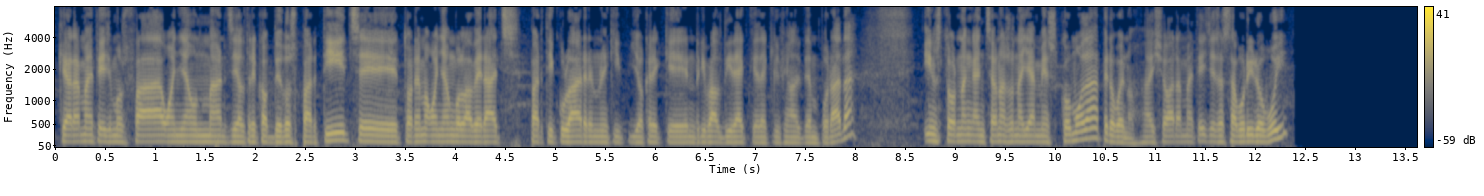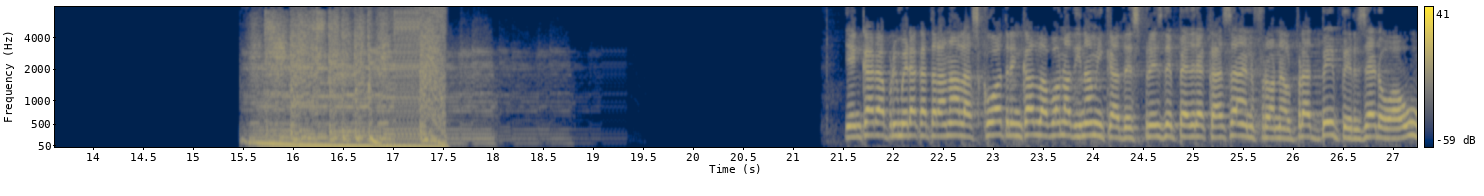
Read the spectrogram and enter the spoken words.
que ara mateix ens fa guanyar un marge altre cop de dos partits, eh, tornem a guanyar un gol average particular en un equip, jo crec que en rival directe d'aquí al final de temporada, i ens torna a enganxar una zona ja més còmoda, però bueno, això ara mateix és assaborir-ho avui. I encara a primera catalana, l'Escó ha trencat la bona dinàmica després de perdre a casa enfront el Prat B per 0 a 1.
